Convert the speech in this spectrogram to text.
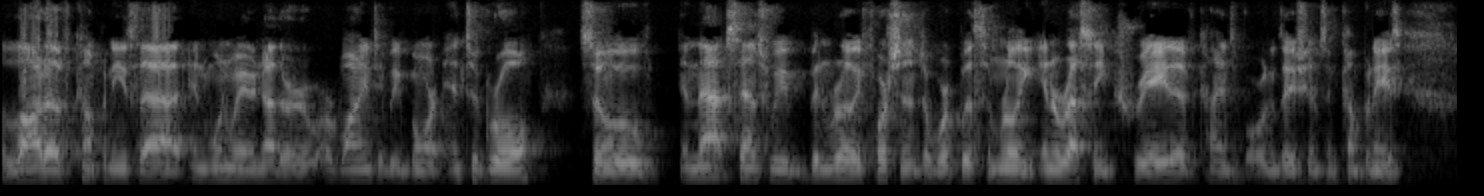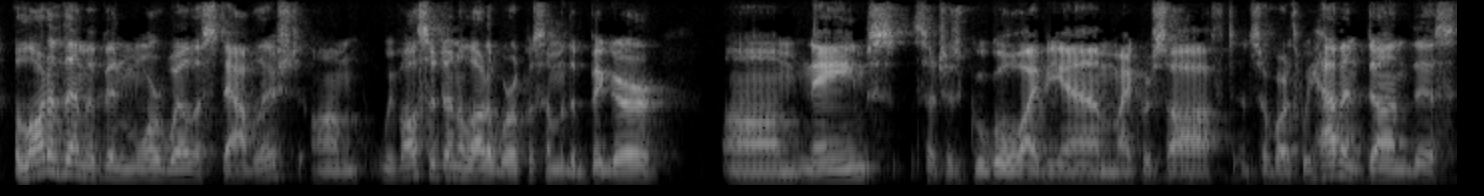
a lot of companies that in one way or another are wanting to be more integral. So in that sense, we've been really fortunate to work with some really interesting, creative kinds of organizations and companies. A lot of them have been more well established. Um, we've also done a lot of work with some of the bigger um, names such as Google, IBM, Microsoft, and so forth. We haven't done this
